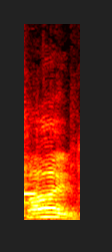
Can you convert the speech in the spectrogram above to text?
Five.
